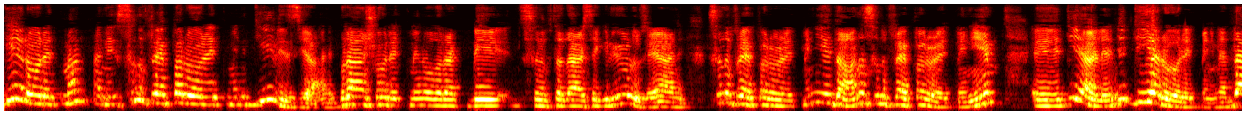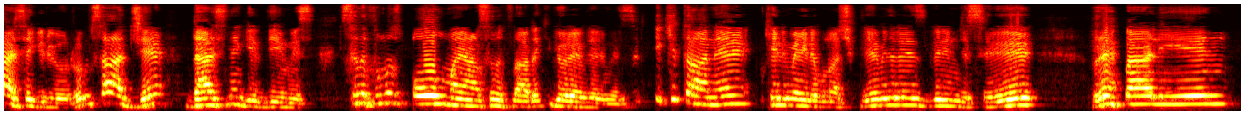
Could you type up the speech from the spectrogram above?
Diğer öğretmen hani sınıf rehber öğretmeni değiliz ya. Hani branş öğretmeni olarak bir sınıfta derse giriyoruz ya. Yani sınıf rehber öğretmeni 7 ana sınıf rehber öğretmeniyim. Ee, diğerlerini diğer öğretmenim. Yani derse giriyorum. Sadece dersine girdiğimiz sınıfımız olmayan sınıflardaki görevlerimizdir. İki tane kelimeyle bunu açıklayabiliriz. Birincisi rehberliğin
